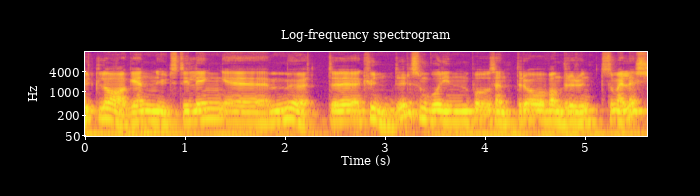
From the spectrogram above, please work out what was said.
ut, lage en utstilling, eh, møte kunder som går inn på senteret og vandrer rundt som ellers.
